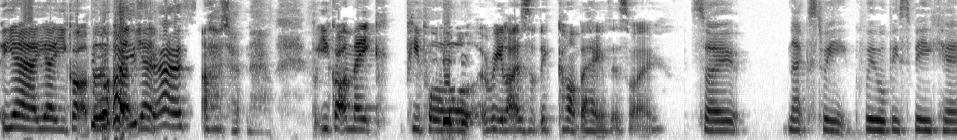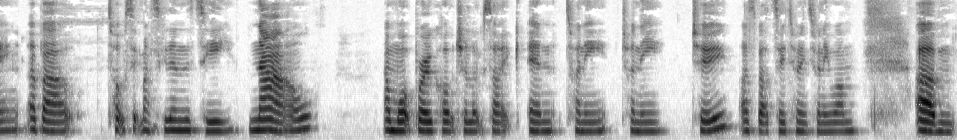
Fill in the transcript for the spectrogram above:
Yeah, yeah, you gotta. Why are yeah, stressed? I don't know, but you gotta make people realize that they can't behave this way. So next week we will be speaking about toxic masculinity now and what bro culture looks like in 2022. I was about to say 2021. Um,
